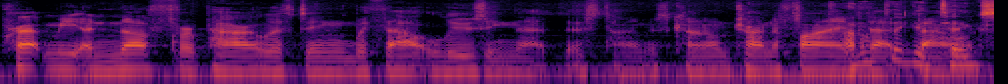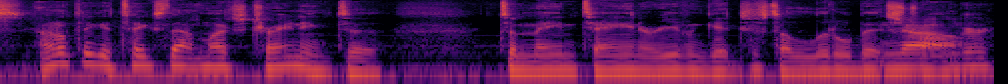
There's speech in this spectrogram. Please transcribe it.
prep me enough for powerlifting without losing that this time is kind of I'm trying to find I don't that think balance. it takes. I don't think it takes that much training to to maintain or even get just a little bit stronger. No.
